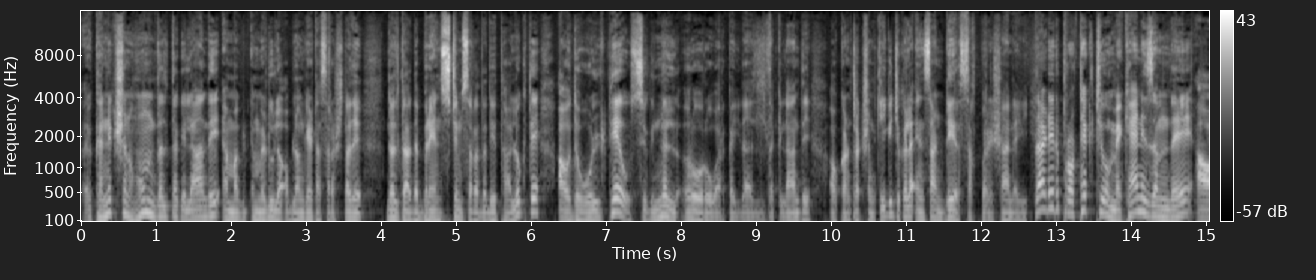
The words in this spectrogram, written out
کنیکشن هم دلته کې لاندې میډولا اوبلانګیټا سره شته دی دلته د برین سټیم سره د دې تعلق دی او د ولټیو سیګنل رو رو ورکوي دا دلته کې لاندې او کنټرکشن کیږي چې کله انسان ډیر سخت پریشان وي دا ډیر پروټیکټیو میکانیزم دی او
